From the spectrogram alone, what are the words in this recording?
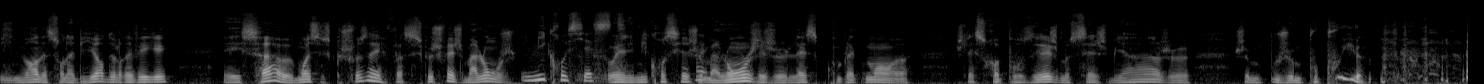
Il demande à son habilleur de le réveiller. Et ça, euh, moi, c'est ce que je faisais. Enfin, c'est ce que je fais. Je m'allonge. Une micro-sieste. Oui, les micro-sièges, je m'allonge et je laisse complètement. euh, je laisse reposer, je me sèche bien, je, je, me, je me poupouille.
